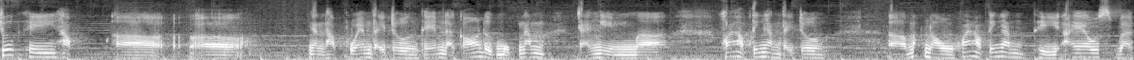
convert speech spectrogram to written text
Trước khi học uh, uh, ngành học của em tại trường thì em đã có được một năm trải nghiệm uh, khóa học tiếng Anh tại trường. À, bắt đầu khóa học tiếng Anh thì IELTS và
